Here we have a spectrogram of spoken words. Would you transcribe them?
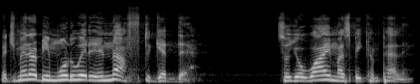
but you may not be motivated enough to get there. So your why must be compelling.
